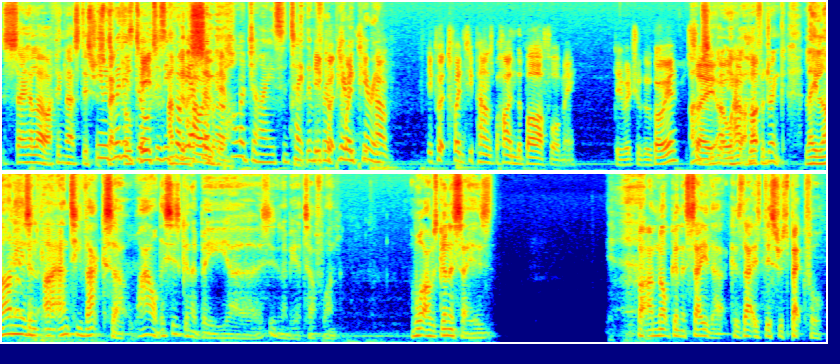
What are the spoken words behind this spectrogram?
say hello. I think that's disrespectful. He was with his daughters. He I'm probably gonna had to him. apologise and take them He for a put piri twenty piri. pound. He put twenty pounds behind the bar for me. Did Richard Gregorian? Oh, so you I got, will you got have half a drink. Leilani is an uh, anti-vaxer. Wow, this is going to be uh, this is going to be a tough one. What I was going to say is, but I'm not going to say that because that is disrespectful.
